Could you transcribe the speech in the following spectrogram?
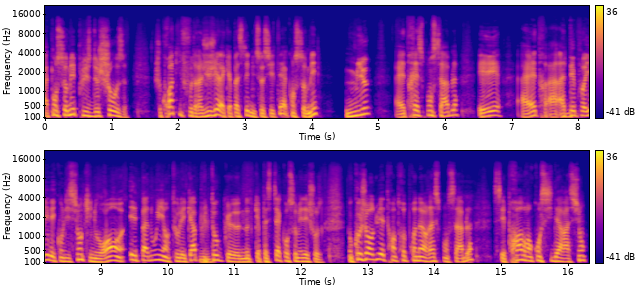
à consommer plus de choses. Je crois qu'il faudrait juger la capacité d'une société à consommer mieux, à être responsable et à être à, déployer les conditions qui nous rendent épanouis en tous les cas, plutôt mmh. que notre capacité à consommer des choses. Donc aujourd'hui, être entrepreneur responsable, c'est prendre en considération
